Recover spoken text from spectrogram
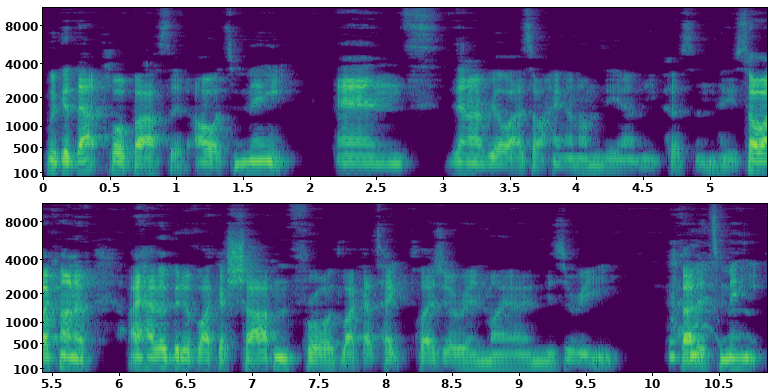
look at that poor bastard. Oh, it's me. And then I realize, oh, hang on, I'm the only person who. So I kind of, I have a bit of like a Schadenfreude, like I take pleasure in my own misery, but it's me.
